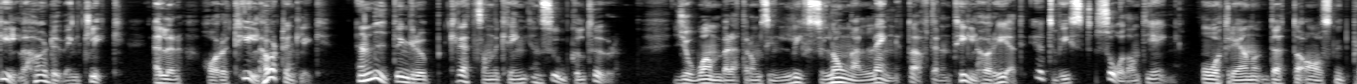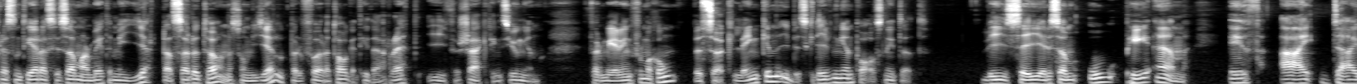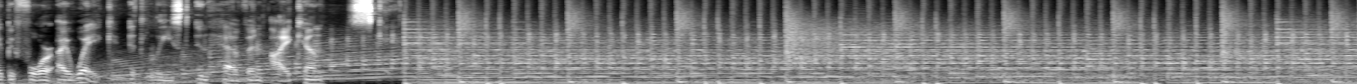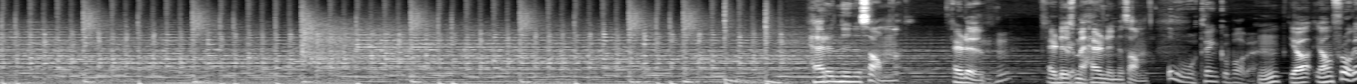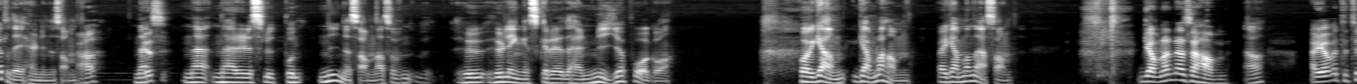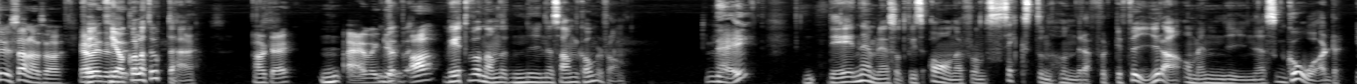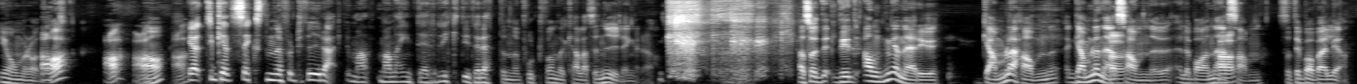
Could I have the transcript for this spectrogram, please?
Tillhör du en klick? Eller har du tillhört en klick? En liten grupp kretsande kring en subkultur. Johan berättar om sin livslånga längtan efter en tillhörighet i ett visst sådant gäng. Återigen, detta avsnitt presenteras i samarbete med Hjärta Södertörn som hjälper företag att hitta rätt i försäkringsdjungeln. För mer information, besök länken i beskrivningen på avsnittet. Vi säger som OPM. If I die before I wake, at least in heaven I can skate. Herr Nynäshamn, är det du? Mhm. Är det du som är herr Nynäshamn? Oh, tänk att vara det. Mm. Jag, jag har en fråga till dig, herr Nynäshamn. När, Yes. när, när är det slut på Nynäshamn? Alltså, hur, hur länge ska det, det här nya pågå? Vad är gam, gamla hamn? Vad är gamla näsan? Gamla Näsehamn. Ja. Ja, jag vet inte tusan alltså. Jag För, jag har kollat upp det här. Okej. Mm. Nej, men gud. Ja. Vet du var namnet Nynäshamn kommer ifrån? Nej. Det är nämligen så att det finns anor från 1644 om en Nynäsgård i området. Ja. Ja. Ja, Ja. ja. jag tycker att 1644, man, man har inte riktigt rätten att fortfarande kalla sig ny längre. Alltså, det, det, antingen är det ju gamla hamn, gamla Näshamn nu, eller bara Näshamn. Så att det är bara att välja.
